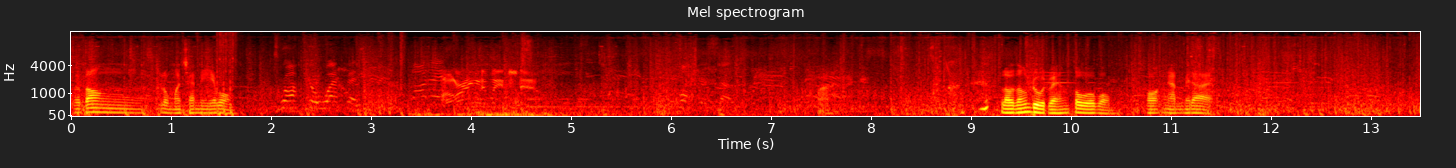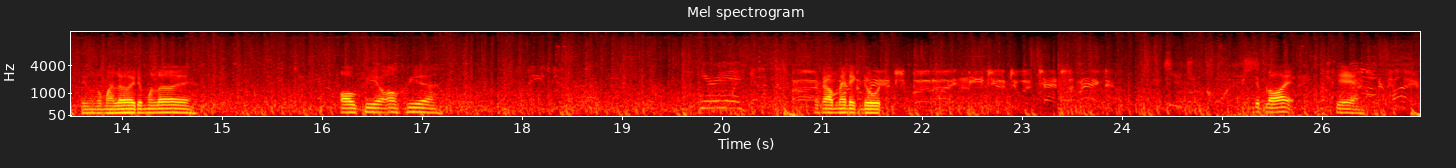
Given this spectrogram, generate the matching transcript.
เราต้องลงมาชั้นนี้ครับผม เราต้องดูดไปทั้งตัวครับผมเพราะงันไม่ได้ ดึงลงมาเลยดึงมาเลยออเคลียร์ออเคลียร์ Here it is. แล้วก็เอาแม่เหล็กดูด Winch, but I need you to attach the magnet. เรียบร้อย โอเค Under fire.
